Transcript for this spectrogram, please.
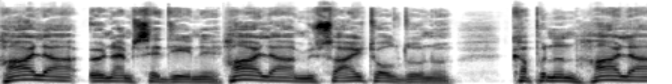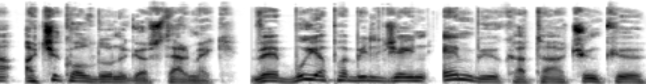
Hala önemsediğini, hala müsait olduğunu, kapının hala açık olduğunu göstermek. Ve bu yapabileceğin en büyük hata çünkü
